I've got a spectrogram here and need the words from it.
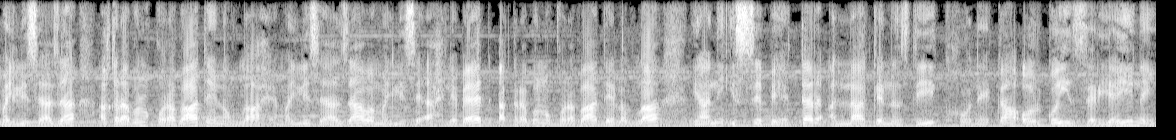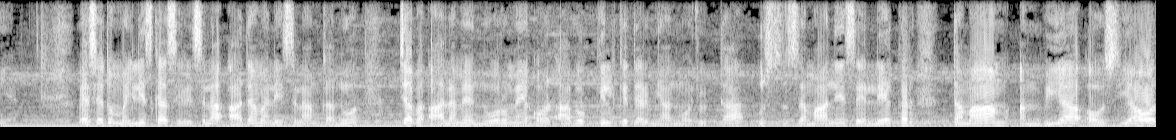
مجلس اعضاء اقرب القربات اللہ ہے مجلس اعضاء و مجلس اہل بیت اقرب القربات اللہ یعنی اس سے بہتر اللہ کے نزدیک ہونے کا اور کوئی ذریعہ ہی نہیں ہے۔ ویسے تو مجلس کا سلسلہ آدم علیہ السلام کا نور جب عالم نور میں اور آب و گل کے درمیان موجود تھا، اس زمانے سے لے کر تمام انبیاء، اوسیاء اور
